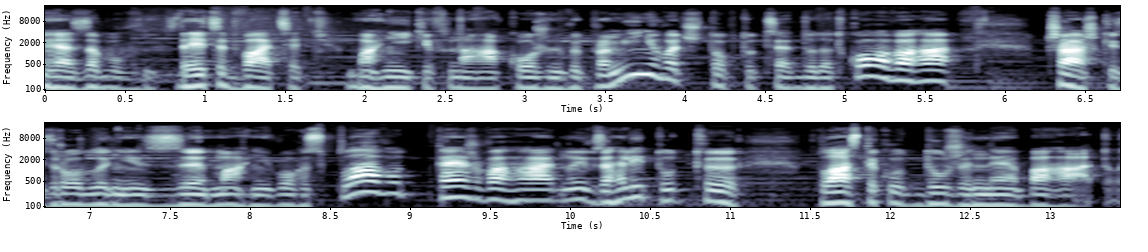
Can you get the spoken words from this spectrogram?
я забув, здається, 20 магнітів на кожен випромінювач, тобто це додаткова вага. Чашки зроблені з магнієвого сплаву, теж вага. Ну і взагалі тут е, пластику дуже небагато.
